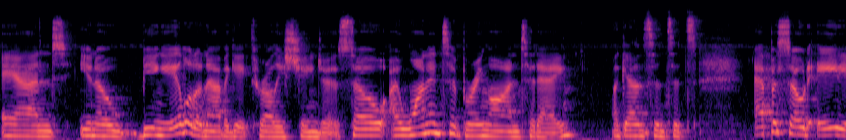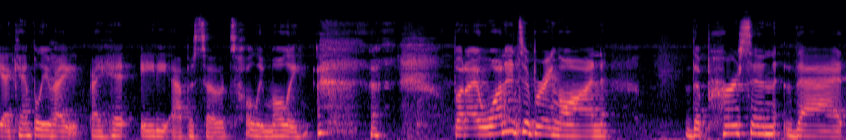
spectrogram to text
and, you know, being able to navigate through all these changes. So, I wanted to bring on today, again, since it's episode 80, I can't believe I, I hit 80 episodes. Holy moly. but I wanted to bring on the person that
